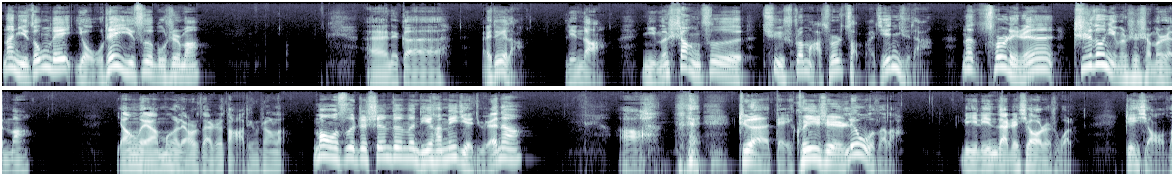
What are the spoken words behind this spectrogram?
那你总得有这一次，不是吗？哎，那个，哎，对了，林子，你们上次去拴马村怎么进去的？那村里人知道你们是什么人吗？杨伟啊，末了在这打听上了，貌似这身份问题还没解决呢。啊，这得亏是六子了。李林在这笑着说了：“这小子。”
